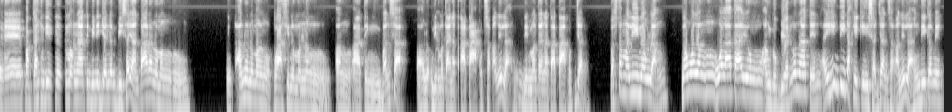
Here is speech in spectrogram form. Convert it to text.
Eh pagka hindi naman natin binigyan ng visa yan, para namang ano naman klase naman ng ang ating bansa. Ano, hindi naman tayo natatakot sa kanila. Hindi naman tayo natatakot diyan. Basta malinaw lang na walang wala tayong ang gobyerno natin ay hindi nakikiisa diyan sa kanila. Hindi kami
